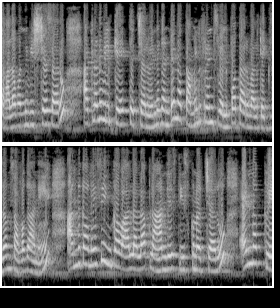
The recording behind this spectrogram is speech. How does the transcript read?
చాలా మంది విష్ చేశారు. అట్లనే వీళ్ళు కేక్ తెచ్చారు. ఎందుకంటే నా తమిళ ఫ్రెండ్స్ వెళ్ళిపోతారు. వాళ్ళకి ఎగ్జామ్స్ అవ్వగానే. అందుకనేసి ఇంకా వాళ్ళు అలా ప్లాన్ చేసి తీసుకుని వచ్చారు. అండ్ నాకు క్రే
